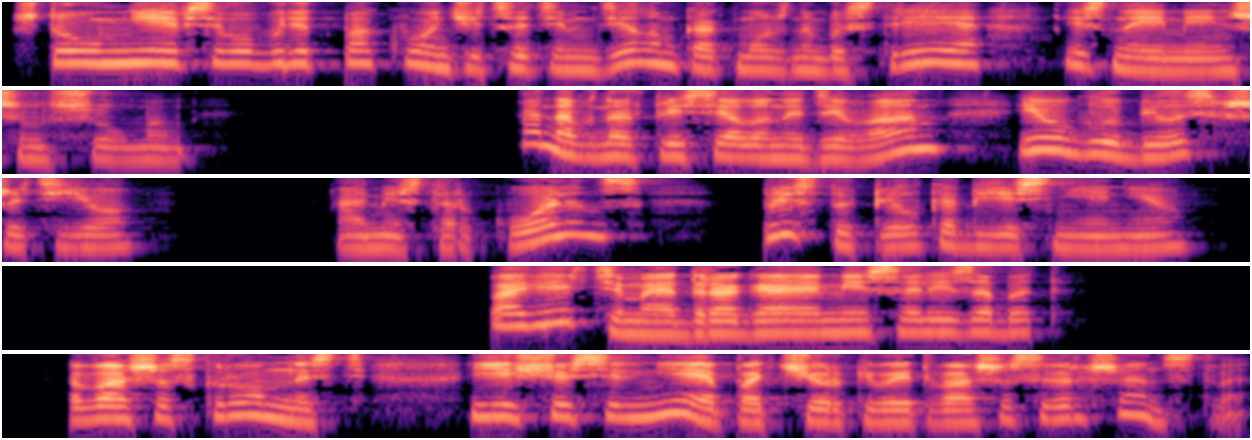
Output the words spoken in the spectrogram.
что умнее всего будет покончить с этим делом как можно быстрее и с наименьшим шумом. Она вновь присела на диван и углубилась в шитье, а мистер Коллинз приступил к объяснению. Поверьте, моя дорогая мисс Элизабет, ваша скромность еще сильнее подчеркивает ваше совершенство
